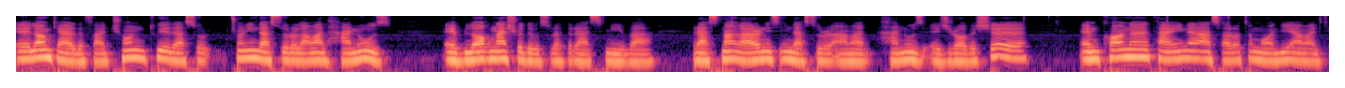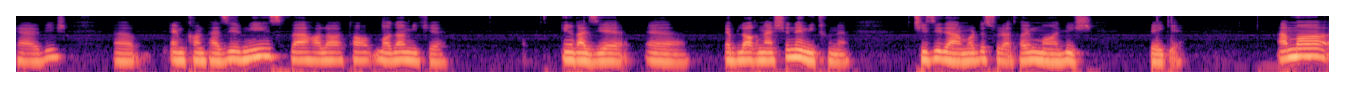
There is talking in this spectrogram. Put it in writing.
اعلام کرده فجر چون توی دستور چون این دستورالعمل هنوز ابلاغ نشده به صورت رسمی و رسما قرار نیست این دستور عمل هنوز اجرا بشه. امکان تعیین اثرات مالی عمل کردیش امکان پذیر نیست و حالا تا مادامی که این قضیه ابلاغ نشه نمی‌تونه چیزی در مورد صورتهای مالیش بگه. اما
